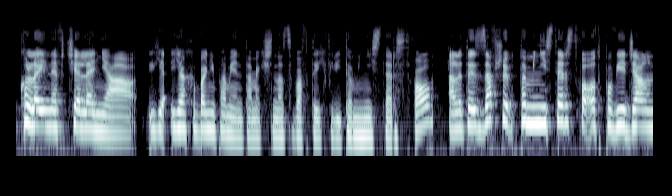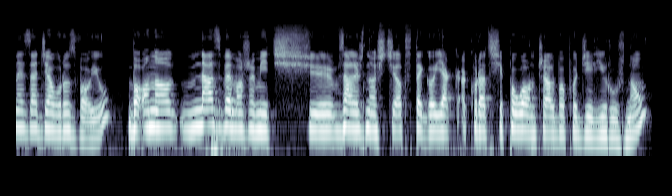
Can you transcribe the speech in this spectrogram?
kolejne wcielenia. Ja, ja, chyba nie pamiętam, jak się nazywa w tej chwili to ministerstwo, ale to jest zawsze to ministerstwo odpowiedzialne za dział rozwoju, bo ono nazwę może mieć w zależności od tego, jak akurat się połączy albo podzieli różną.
